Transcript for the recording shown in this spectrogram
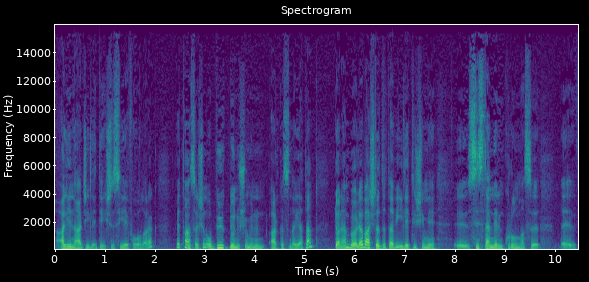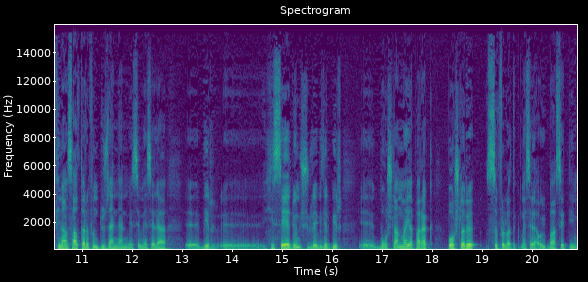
Ali Naci ile değişti CFO olarak ve Tansaç'ın o büyük dönüşümünün arkasında yatan dönem böyle başladı. Tabii iletişimi, e, sistemlerin kurulması, e, finansal tarafın düzenlenmesi, mesela e, bir e, hisseye dönüştürülebilir bir e, borçlanma yaparak borçları sıfırladık. Mesela o bahsettiğim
